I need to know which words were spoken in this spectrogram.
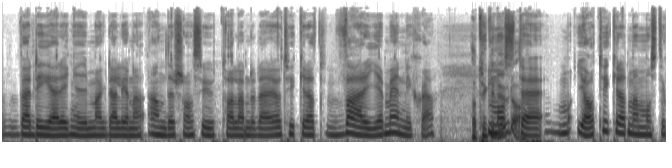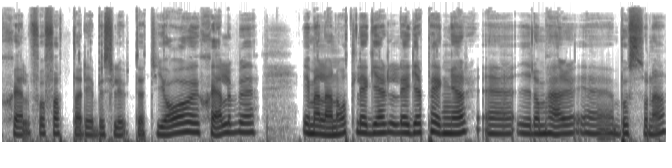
värdering i Magdalena Anderssons uttalande där. Jag tycker att varje människa Vad tycker måste, du då? Jag tycker att man måste själv få fatta det beslutet. Jag själv emellanåt lägger, lägger pengar eh, i de här eh, bussarna.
